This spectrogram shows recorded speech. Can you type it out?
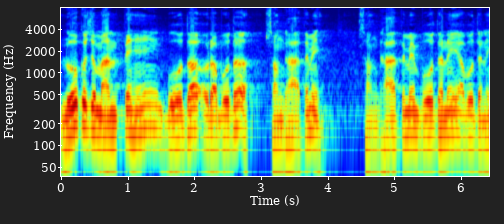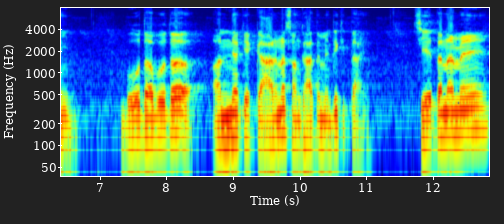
लोग जो मानते हैं बोध और अबोध संघात में संघात में बोध नहीं, अबोध नहीं। बोध, अबोध अन्य के कारण संघात में दिखता है। चेतना में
